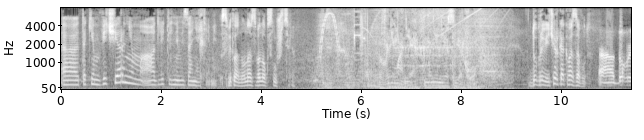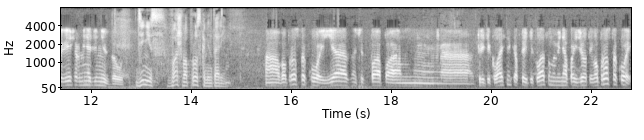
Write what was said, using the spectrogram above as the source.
а, таким вечерним а, длительными занятиями. Светлана, у нас звонок слушателя. Внимание! Мнение сверху. Добрый вечер, как вас зовут? А, добрый вечер, меня Денис зовут. Денис, ваш вопрос, комментарий. А, вопрос такой. Я, значит, папа а, третьеклассника, в третий класс он у меня пойдет. И вопрос такой.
